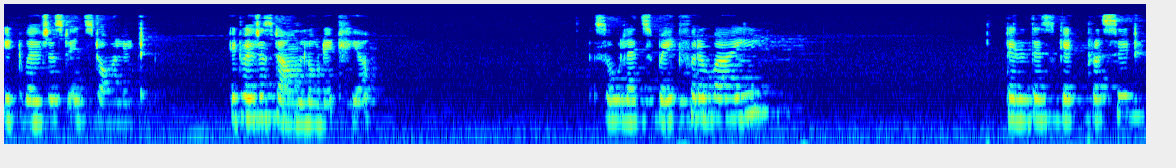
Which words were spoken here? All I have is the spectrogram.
it will just install it. It will just download it here. So let's wait for a while till this get proceed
